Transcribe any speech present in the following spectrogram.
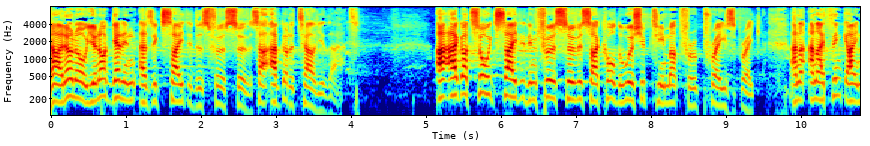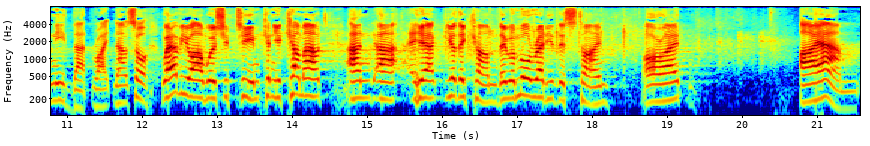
now, I don't know, you're not getting as excited as first service. I, have got to tell you that. I, I, got so excited in first service, I called the worship team up for a praise break. And, and I think I need that right now. So, wherever you are, worship team, can you come out? And uh, yeah, here they come. They were more ready this time. All right. I am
